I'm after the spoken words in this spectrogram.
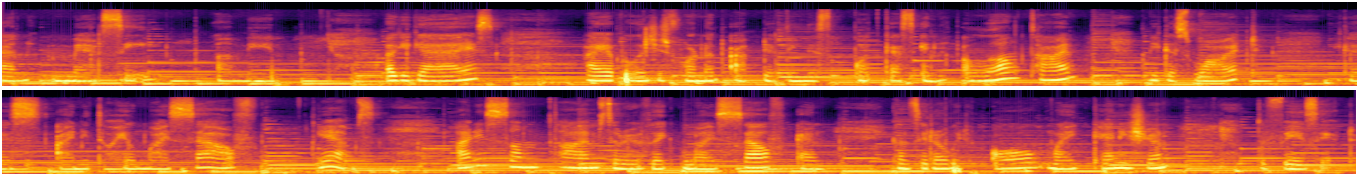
and mercy. Amen. Okay, guys. I apologize for not updating this podcast in a long time because what? Because I need to heal myself. Yes, I need some time to reflect myself and consider with all my condition to face it.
